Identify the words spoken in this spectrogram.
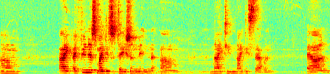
Um, I, I finished my dissertation in um, 1997, and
